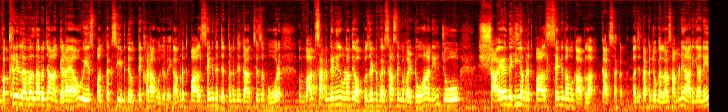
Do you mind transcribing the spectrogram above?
ਵੱਖਰੇ ਲੈਵਲ ਦਾ ਰੁਝਾਨ ਜਿਹੜਾ ਆ, ਉਹ ਇਸ ਪੰਥਕ ਸੀਟ ਦੇ ਉੱਤੇ ਖੜਾ ਹੋ ਜਾਵੇਗਾ। ਅੰਮ੍ਰਿਤਪਾਲ ਸਿੰਘ ਦੇ ਜਿੱਤਣ ਦੇ ਚਾਂਸਸ ਹੋਰ ਵੱਧ ਸਕਦੇ ਨੇ। ਉਹਨਾਂ ਦੇ ਆਪੋਜ਼ਿਟ ਵਿਰਸਾ ਸਿੰਘ ਵਲਟੋਹਾ ਨੇ, ਜੋ ਸ਼ਾਇਦ ਹੀ ਅੰਮ੍ਰਿਤਪਾਲ ਸਿੰਘ ਦਾ ਮੁਕਾਬਲਾ ਕਰ ਸਕਣ। ਅਜੇ ਤੱਕ ਜੋ ਗੱਲਾਂ ਸਾਹਮਣੇ ਆ ਰਹੀਆਂ ਨੇ,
